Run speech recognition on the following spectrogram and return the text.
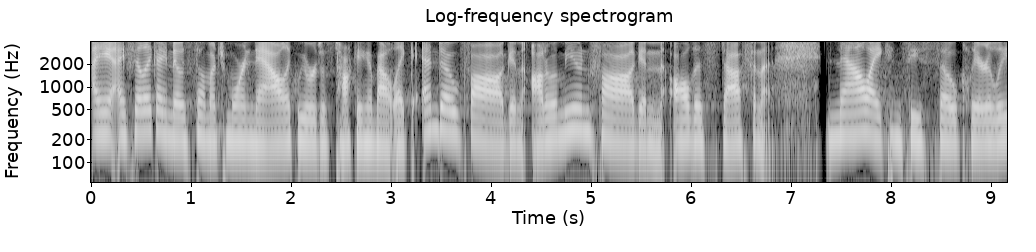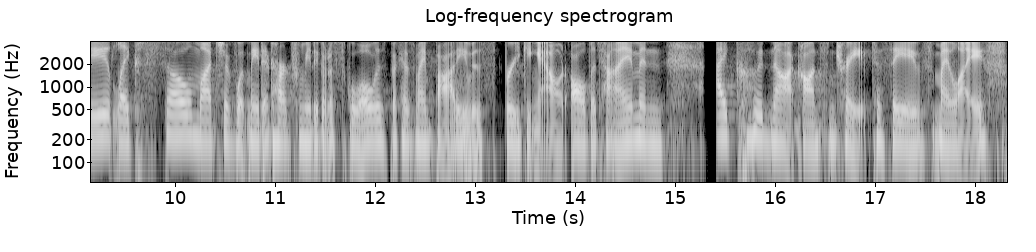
I, I feel like I know so much more now. Like we were just talking about like endo fog and autoimmune fog and all this stuff. And now I can see so clearly, like so much of what made it hard for me to go to school was because my body was freaking out all the time. And I could not concentrate to save my life.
